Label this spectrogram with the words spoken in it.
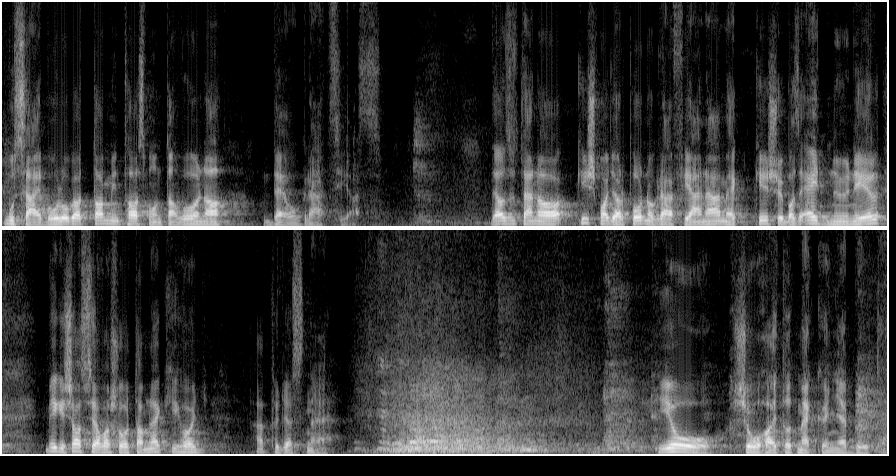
Muszáj bólogattam, mintha azt mondtam volna, deográcias de azután a kis magyar pornográfiánál, meg később az egy nőnél mégis azt javasoltam neki, hogy hát, hogy ezt ne. Jó, sóhajtott megkönnyebbültem.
